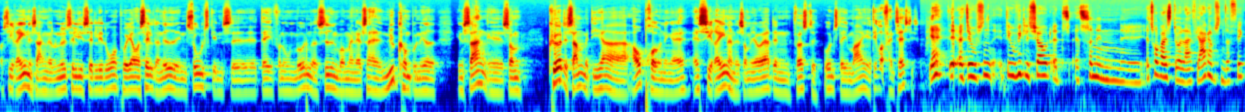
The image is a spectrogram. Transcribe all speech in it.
Og sirenesangen er du nødt til lige at sætte lidt ord på. Jeg var selv dernede en solskinsdag for nogle måneder siden, hvor man altså havde nykomponeret en sang, øh, som kørte sammen med de her afprøvninger af, af sirenerne, som jo er den første onsdag i maj. Det var fantastisk. Ja, det, det, er, jo sådan, det er jo virkelig sjovt, at, at sådan en... Øh, jeg tror faktisk, det var Leif Jacobsen, der fik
